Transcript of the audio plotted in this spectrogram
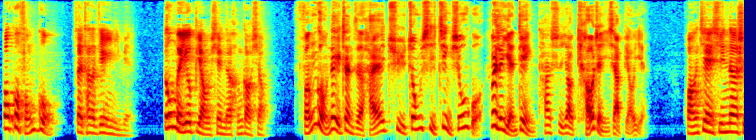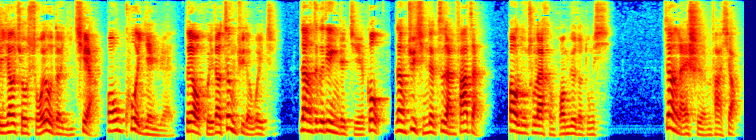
包括冯巩在他的电影里面都没有表现得很搞笑。冯巩那阵子还去中戏进修过，为了演电影，他是要调整一下表演。黄建新呢是要求所有的一切啊，包括演员都要回到正剧的位置，让这个电影的结构，让剧情的自然发展暴露出来很荒谬的东西，这样来使人发笑。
